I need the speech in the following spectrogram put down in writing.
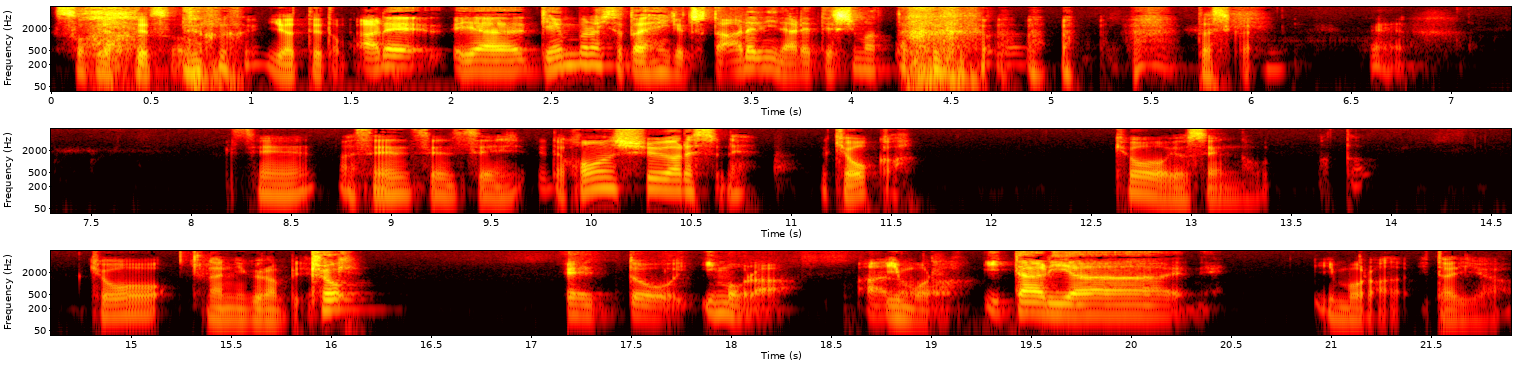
そうやってそう やってたもん。あれ、いや、現場の人大変やけど、ちょっとあれに慣れてしまった。確かにね。先、あ先々先、で今週あれっすね。今日か。今日予選があった。今日何グランプリ今日、えっと、イモラ。イモラ。イタリアやね。イモラ、イタリア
